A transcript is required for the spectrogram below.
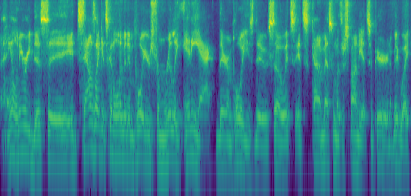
hang on let me read this. It sounds like it's going to limit employers from really any act their employees do. So it's it's kind of messing with respondeat superior in a big way.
